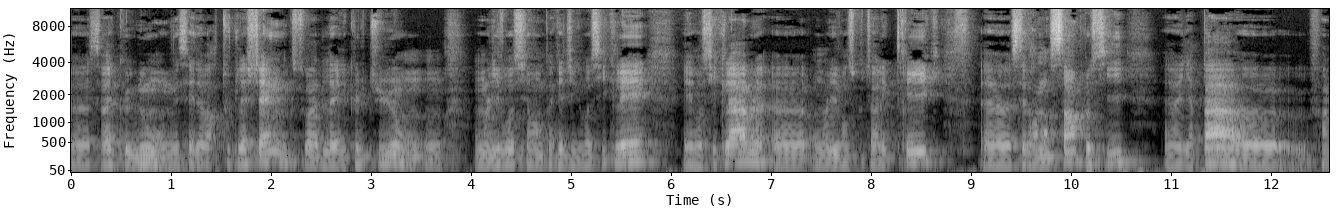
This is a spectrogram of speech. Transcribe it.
Euh, c'est vrai que nous, on essaie d'avoir toute la chaîne, que ce soit de l'agriculture, on, on, on livre aussi en packaging recyclé et recyclable. Euh, on livre en scooter électrique. Euh, c'est vraiment simple aussi. Il n'y a pas, euh, enfin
